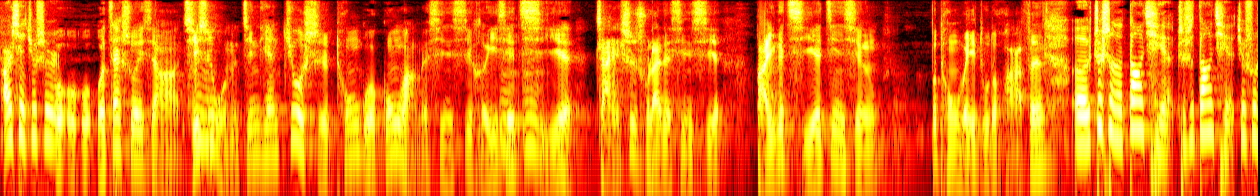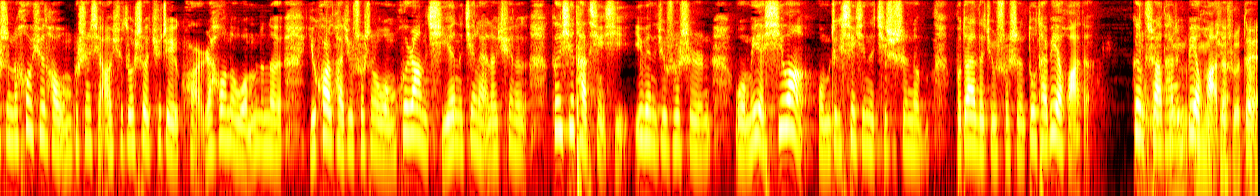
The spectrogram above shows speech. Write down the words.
而且就是我我我我再说一下啊，其实我们今天就是通过公网的信息和一些企业展示出来的信息，把一个企业进行。不同维度的划分，呃，这是呢当前，只是当前，就说是呢后续的话，我们不是想要去做社区这一块儿，然后呢，我们的呢一块儿的话，就说是我们会让企业呢进来呢去呢更新它的信息，因为呢就说是我们也希望我们这个信息呢其实是呢不断的就说是动态变化的，跟得上它这个变化的，对，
